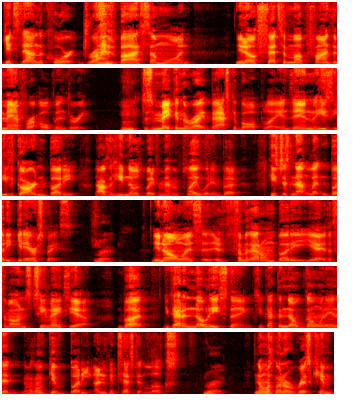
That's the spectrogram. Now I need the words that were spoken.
gets down the court, drives by someone, you know, sets him up, finds a man for an open three. Mm. Just making the right basketball play. And then he's he's guarding Buddy. Obviously, he knows Buddy from having played with him, but he's just not letting Buddy get airspace. Right. You know, and is some of that on Buddy? Yeah. Is some on his teammates? Yeah. But you got to know these things. You got to know going in that no one's going to give Buddy uncontested looks. Right. No one's going to risk him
